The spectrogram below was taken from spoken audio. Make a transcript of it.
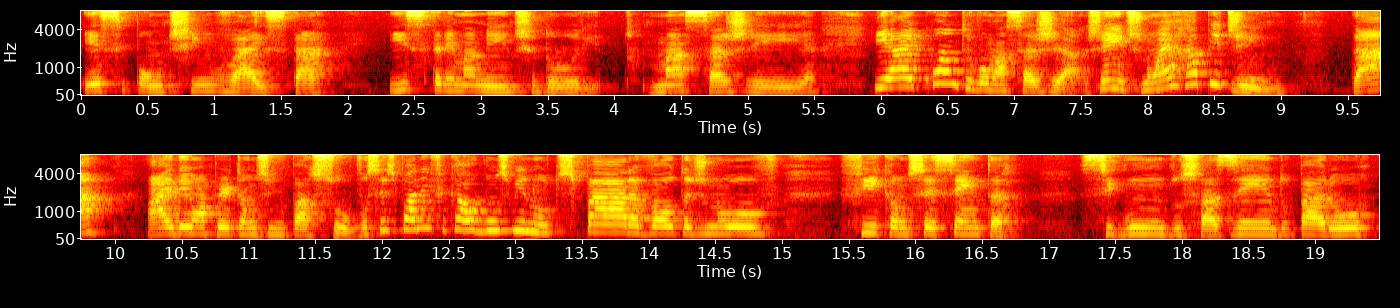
esse pontinho vai estar extremamente dolorido. Massageia. E ai, quanto eu vou massagear? Gente, não é rapidinho, tá? Ai, dei um apertãozinho, passou. Vocês podem ficar alguns minutos, para, volta de novo, fica uns 60 segundos fazendo, parou.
